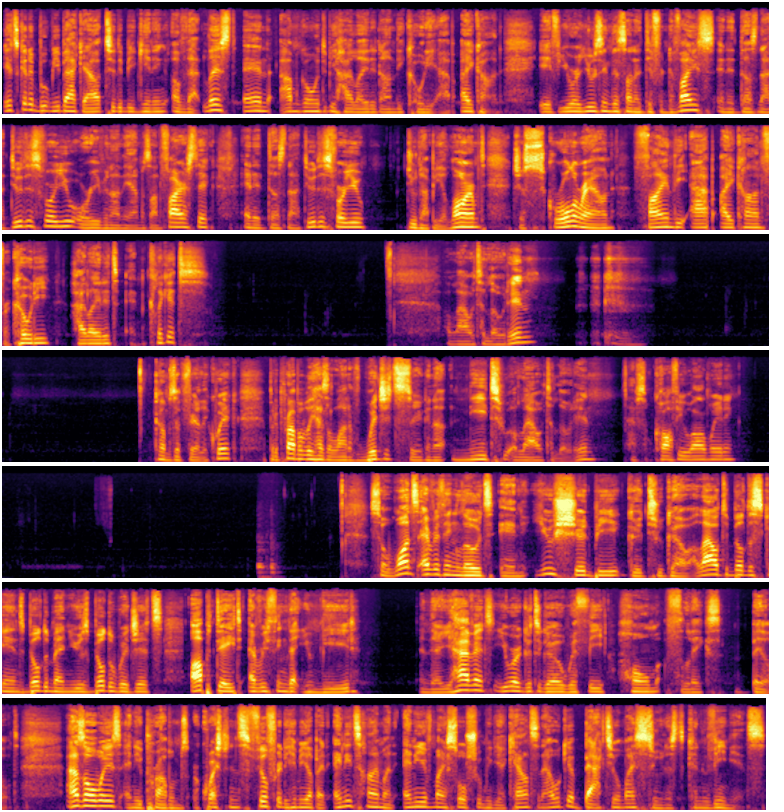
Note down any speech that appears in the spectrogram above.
it's going to boot me back out to the beginning of that list and I'm going to be highlighted on the Kodi app icon. If you are using this on a different device and it does not do this for you, or even on the Amazon Fire Stick and it does not do this for you, do not be alarmed. Just scroll around, find the app icon for Kodi, highlight it, and click it. Allow it to load in. Comes up fairly quick, but it probably has a lot of widgets, so you're going to need to allow it to load in. Have some coffee while I'm waiting. So once everything loads in, you should be good to go. Allowed to build the skins, build the menus, build the widgets, update everything that you need. And there you have it. You are good to go with the Home HomeFlix build. As always, any problems or questions, feel free to hit me up at any time on any of my social media accounts, and I will get back to you at my soonest convenience.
